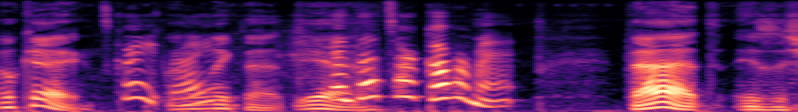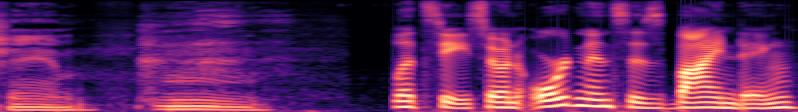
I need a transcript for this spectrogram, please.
Okay. It's great, right? I like that. Yeah. And that's our government. That is a shame. Mm. Let's see. So an ordinance is binding,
